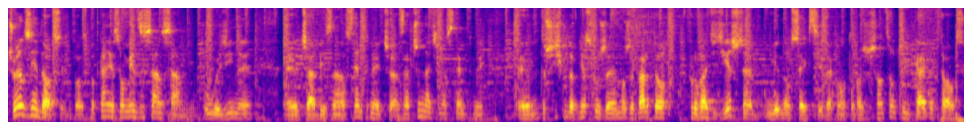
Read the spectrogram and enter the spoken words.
Czując niedosyt, bo spotkania są między seansami, pół godziny, e, trzeba biec na następny, trzeba zaczynać następny, doszliśmy do wniosku, że może warto wprowadzić jeszcze jedną sekcję taką towarzyszącą, czyli KFF Talks.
